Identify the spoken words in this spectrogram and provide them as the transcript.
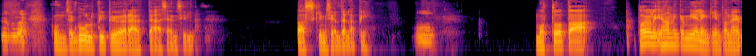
kyllä. kun se gulpi pyöräyttää sen sillä taskin sieltä läpi. Mm. Mutta tota, toi oli ihan niin mielenkiintoinen,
